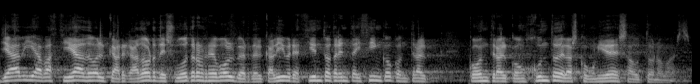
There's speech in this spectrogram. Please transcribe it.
ya había vaciado el cargador de su otro revólver del calibre 135 contra el, contra el conjunto de las comunidades autónomas.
